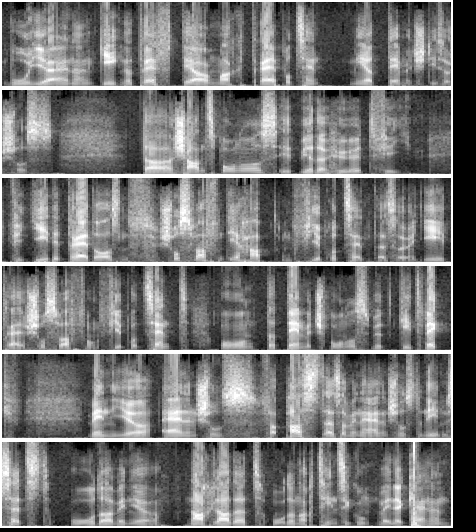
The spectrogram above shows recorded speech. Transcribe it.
wo ihr einen Gegner trefft, der macht 3% mehr Damage dieser Schuss. Der Schadensbonus wird erhöht für, für jede 3000 Schusswaffen, die ihr habt, um 4%. Also je 3 Schusswaffen um 4%. Und der Damage-Bonus geht weg wenn ihr einen Schuss verpasst, also wenn ihr einen Schuss daneben setzt oder wenn ihr nachladet oder nach 10 Sekunden, wenn ihr keinen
